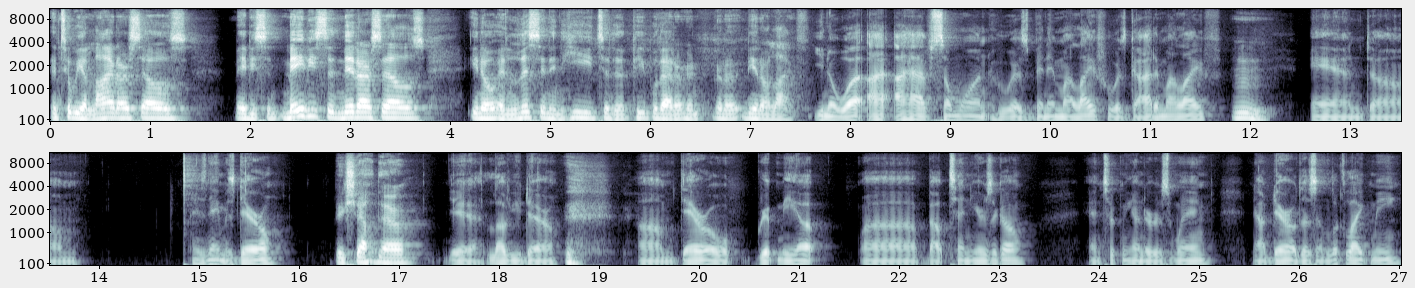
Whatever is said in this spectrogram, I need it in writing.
until we align ourselves, maybe maybe submit ourselves, you know, and listen and heed to the people that are going to be in our life. You know what? I, I have someone who has been in my life, who has God in my life, Mm. and um, his name is Daryl. Big shout, Daryl. Yeah, love you, Daryl. um, Daryl gripped me up uh, about ten years ago and took me under his wing. Now Daryl doesn't look like me.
